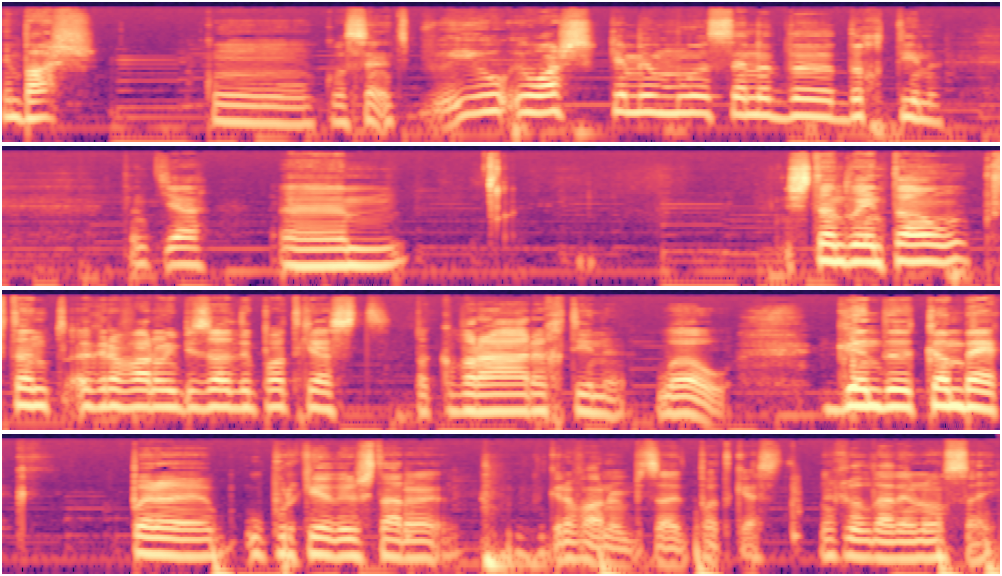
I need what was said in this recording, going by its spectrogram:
em baixo com, com a cena. Tipo, eu, eu acho que é mesmo a cena da, da rotina. Portanto, já. hum, estando então, portanto, a gravar um episódio do podcast para quebrar a rotina. Uou! Ganda comeback para o porquê de eu estar a gravar um episódio de podcast. Na realidade, eu não sei.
